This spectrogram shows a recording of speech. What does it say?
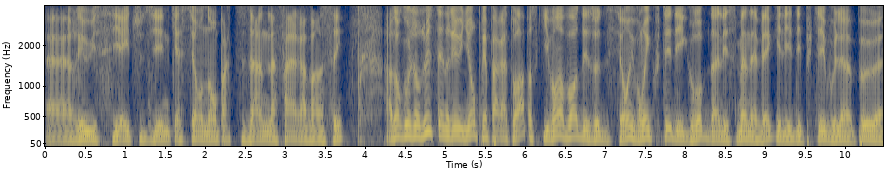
réussi à étudier une question non partisane, la faire avancer. Alors donc, aujourd'hui, c'était une réunion préparatoire parce qu'ils vont avoir des auditions, ils vont écouter des groupes dans les semaines avec et les députés voulaient un peu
